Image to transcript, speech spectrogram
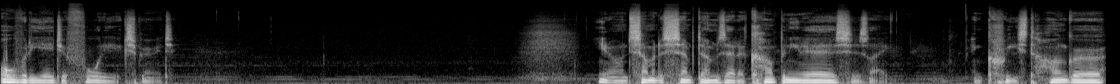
over the age of 40 experience. You know, and some of the symptoms that accompany this is like increased hunger,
